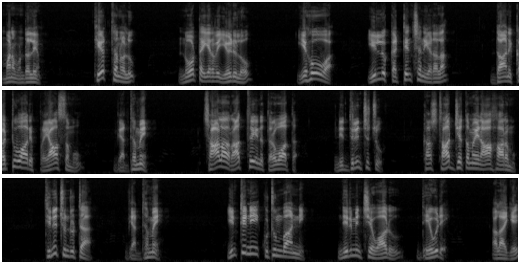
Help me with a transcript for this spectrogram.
మనం ఉండలేం. కీర్తనలు నూట ఇరవై ఏడులో యెహోవా ఇల్లు కట్టించని ఎడల దాని కట్టువారి ప్రయాసము వ్యర్థమే. చాలా రాత్రైన తరువాత నిద్రించుచు కష్టార్జితమైన ఆహారము తినుచుండుట వ్యర్థమే. ఇంటిని కుటుంబాన్ని నిర్మించేవాడు దేవుడే. అలాగే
